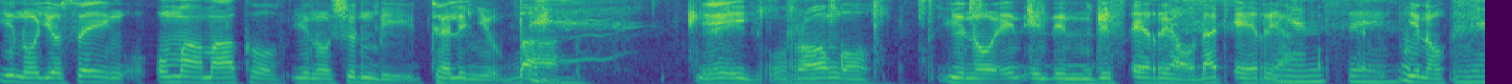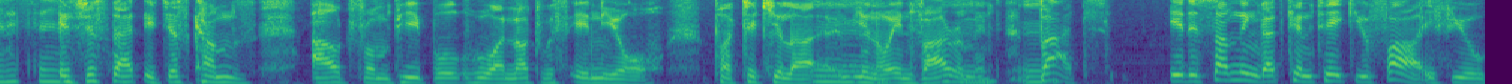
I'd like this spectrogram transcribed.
you know you're saying umamako you know shouldn't be telling you bah gay or wrong or you know in, in in this area or that area Nyansi. you know Nyansi. it's just that it just comes out from people who are not within your particular uh, you know environment but it is something that can take you far if you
